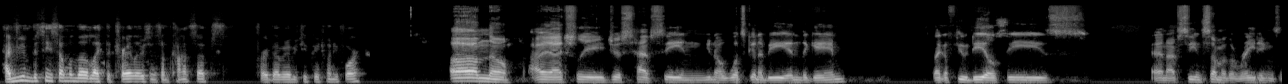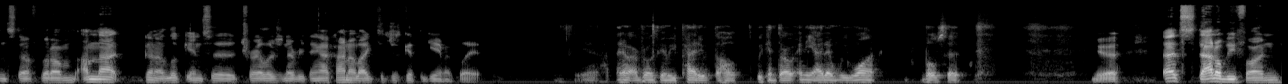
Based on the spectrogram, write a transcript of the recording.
Have you been seeing some of the like the trailers and some concepts for WWE 2K24? Um, no, I actually just have seen, you know, what's going to be in the game, like a few DLCs, and I've seen some of the ratings and stuff. But I'm I'm not gonna look into trailers and everything. I kind of like to just get the game and play it. Yeah, I know everyone's gonna be petty with the whole we can throw any item we want bullshit. Yeah, that's that'll be fun.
